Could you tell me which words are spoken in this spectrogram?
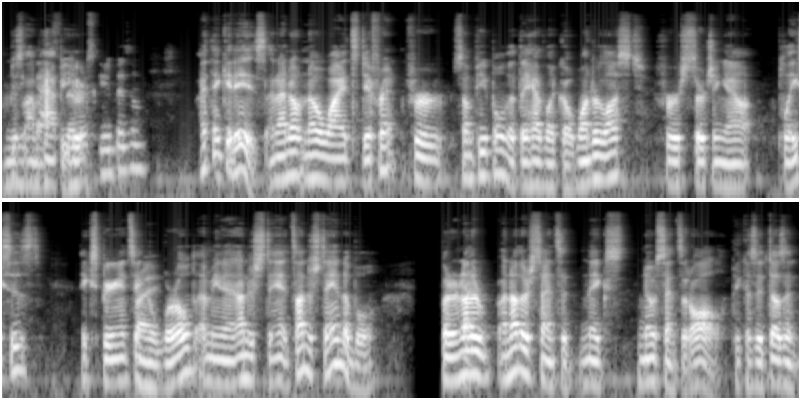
i'm just i'm happy here Escapism. i think it is and i don't know why it's different for some people that they have like a wanderlust for searching out places experiencing the world. I mean, I understand it's understandable, but another another sense it makes no sense at all because it doesn't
